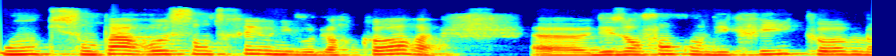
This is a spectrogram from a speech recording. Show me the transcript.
ou qui sont pas recentrés au niveau de leur corps. Euh, des enfants qu'on décrit comme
